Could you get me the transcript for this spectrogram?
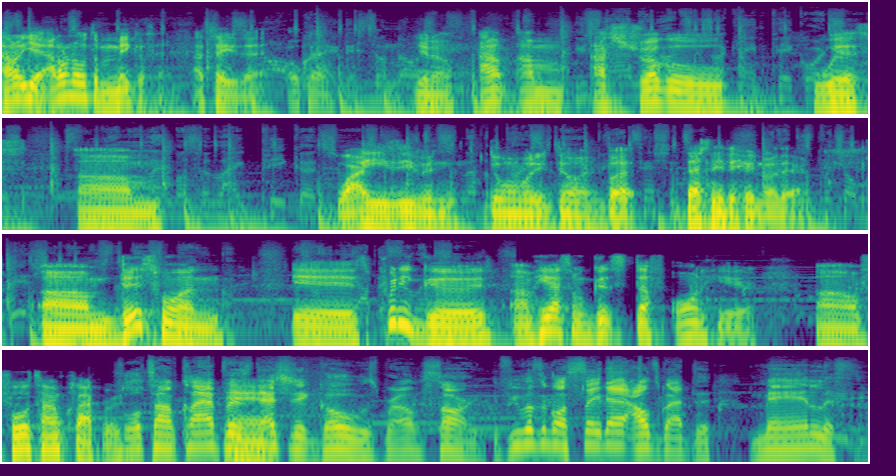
I don't. Yeah, I don't know what to make of him. I tell you that. Okay. You know, I'm. I'm. I struggle with um why he's even doing what he's doing, but that's neither here nor there. Um, this one is pretty good. Um, he has some good stuff on here. Um, full time clappers. Full time clappers. And- that shit goes, bro. I'm sorry. If you wasn't gonna say that, I was gonna have to. Man, listen.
